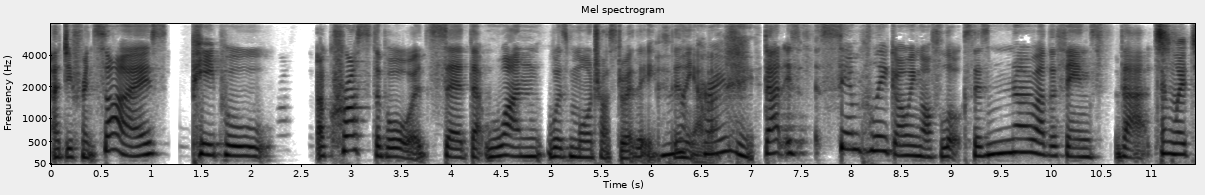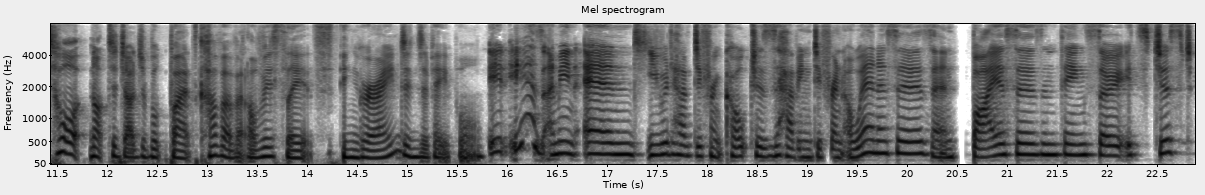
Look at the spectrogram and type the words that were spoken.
a different size, people across the board said that one was more trustworthy Isn't than the other. crazy? That is simply going off looks. There's no other things that And we're taught not to judge a book by its cover, but obviously it's ingrained into people. it is. I mean, and you would have different cultures having different awarenesses and biases and things. So it's just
